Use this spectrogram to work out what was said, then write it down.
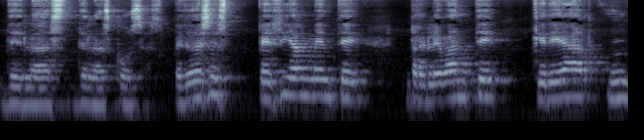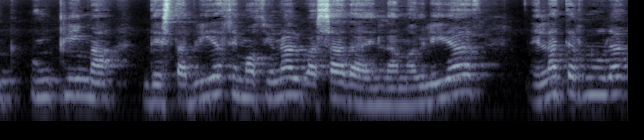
de las, de las cosas. Pero es especialmente relevante crear un, clima de estabilidad emocional basada en la amabilidad, en la ternura,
